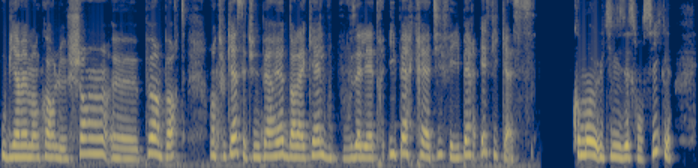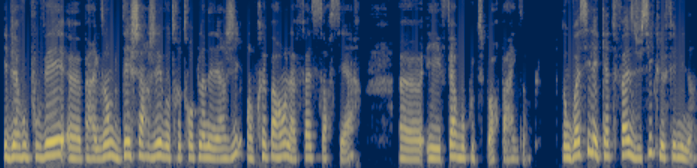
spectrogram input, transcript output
ou bien même encore le chant, euh, peu importe. En tout cas, c'est une période dans laquelle vous, vous allez être hyper créatif et hyper efficace. Comment utiliser son cycle? Eh bien, vous pouvez par exemple décharger votre trop-plein d'énergie en préparant la phase sorcière et faire beaucoup de sport par exemple. Donc voici les quatre phases du cycle féminin.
